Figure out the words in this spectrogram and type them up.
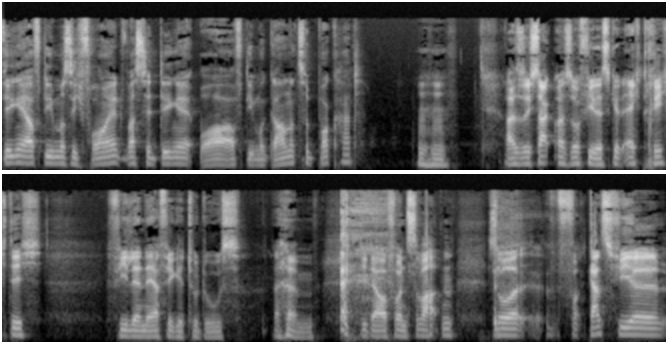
Dinge, auf die man sich freut? Was sind Dinge, oh, auf die man gar nicht so Bock hat? Also ich sag mal so viel, es gibt echt richtig viele nervige To-Dos, ähm, die da auf uns warten. So äh, ganz viel,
